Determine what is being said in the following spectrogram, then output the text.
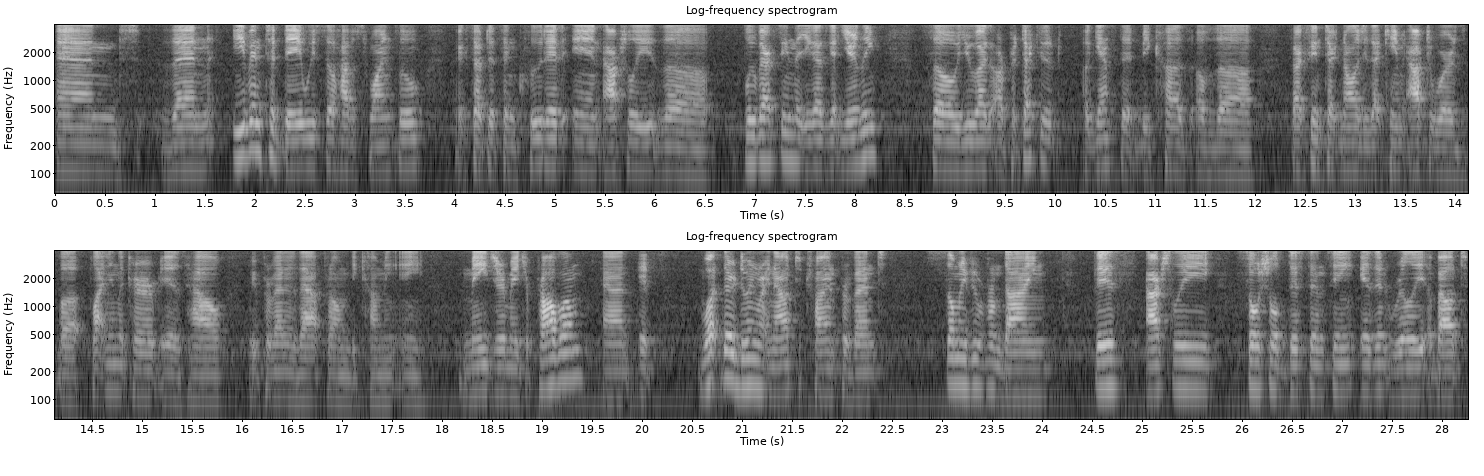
And then, even today, we still have swine flu, except it's included in actually the flu vaccine that you guys get yearly. So, you guys are protected against it because of the vaccine technology that came afterwards. But flattening the curve is how we prevented that from becoming a major, major problem. And it's what they're doing right now to try and prevent so many people from dying. This actually, social distancing isn't really about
